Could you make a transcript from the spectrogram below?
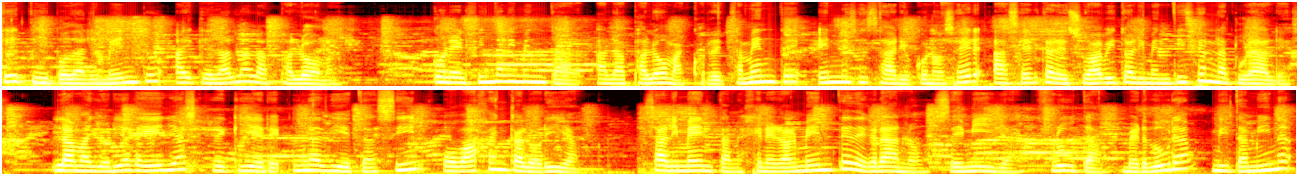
¿Qué tipo de alimento hay que darle a las palomas? Con el fin de alimentar a las palomas correctamente, es necesario conocer acerca de sus hábitos alimenticios naturales. La mayoría de ellas requiere una dieta sin o baja en calorías. Se alimentan generalmente de granos, semillas, frutas, verduras, vitaminas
